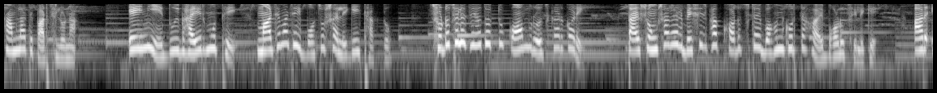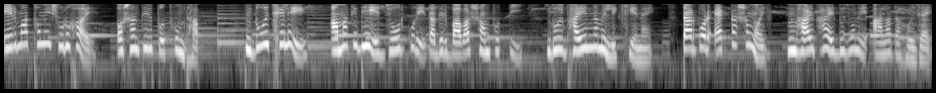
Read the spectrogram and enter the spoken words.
সামলাতে পারছিল না। এই নিয়ে দুই ভাইয়ের মধ্যে মাঝে মাঝেই বচসা লেগেই থাকত। ছোট ছেলে যেহেতু একটু কম রোজগার করে, তাই সংসারের বেশিরভাগ খরচটাই বহন করতে হয় বড় ছেলেকে। আর এর মাধ্যমেই শুরু হয় অশান্তির প্রথম ধাপ। দুই ছেলে আমাকে দিয়ে জোর করে তাদের বাবার সম্পত্তি দুই ভাইয়ের নামে লিখিয়ে নেয়। তারপর একটা সময় ভাই ভাই দুজনে আলাদা হয়ে যায়।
